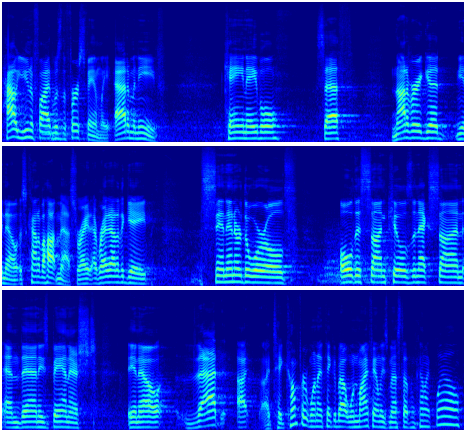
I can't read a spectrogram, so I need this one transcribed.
how unified was the first family? Adam and Eve, Cain, Abel, Seth. Not a very good, you know, it's kind of a hot mess, right? Right out of the gate, sin entered the world. Oldest son kills the next son, and then he's banished. You know, that, I, I take comfort when I think about when my family's messed up. I'm kind of like, well,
